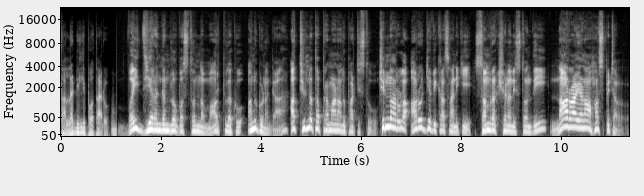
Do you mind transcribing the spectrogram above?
తల్లడిల్లిపోతారు. వైద్య రంగంలో వస్తున్న మార్పులకు అనుగుణంగా అత్యున్నత ప్రమాణాలు పాటిస్తూ చిన్నారుల ఆరోగ్య వికాసానికి సంరక్షణనిస్తోంది నారాయణ హాస్పిటల్.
